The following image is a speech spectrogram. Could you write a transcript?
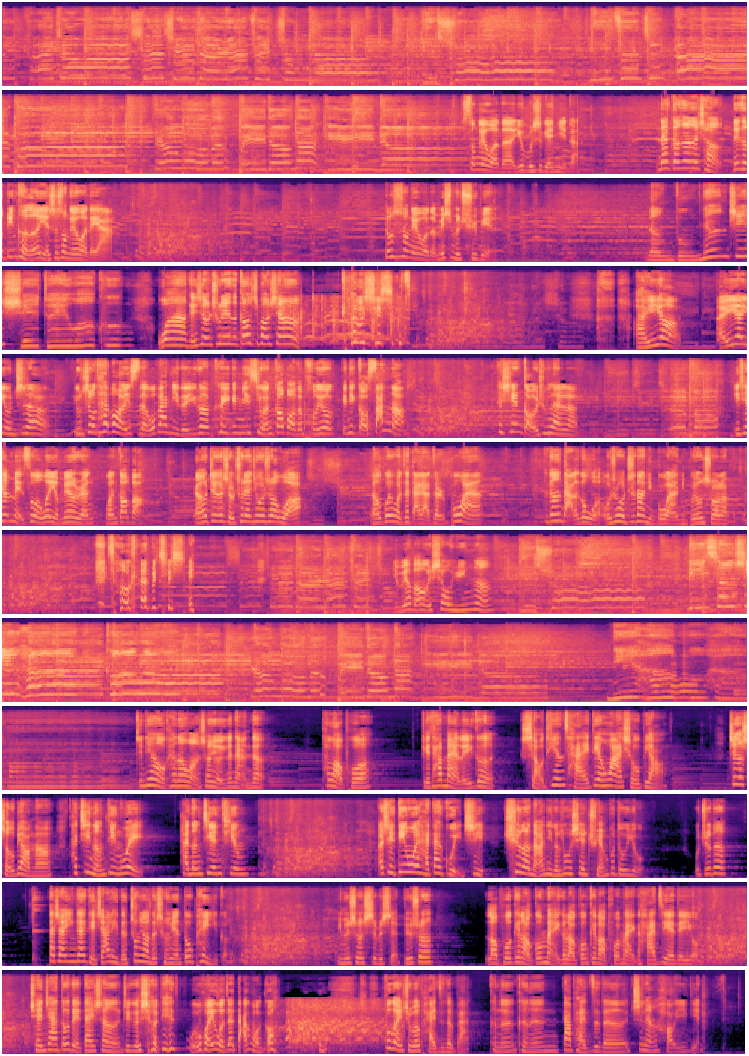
送给我的又不是给你的，那刚刚的场那个冰可乐也是送给我的呀，都是送给我的，没什么区别。能不能继续对我哭？哇，感谢我初恋的高级宝箱，看不起世界。哎呀，哎呀，永志，永志，我太不好意思了，我把你的一个可以跟你一起玩高宝的朋友给你搞散了。他先搞出来了。以前每次我问有没有人玩高宝，然后这个时候初恋就会说我，然后过一会儿再打俩字儿不玩。他刚刚打了个我，我说我知道你不玩，你不用说了。我看不起谁？你们要把我笑晕啊！你曾心海狂浪。你好不好？今天我看到网上有一个男的，他老婆给他买了一个小天才电话手表。这个手表呢，它既能定位，还能监听，而且定位还带轨迹，去了哪里的路线全部都有。我觉得大家应该给家里的重要的成员都配一个，你们说是不是？比如说。老婆给老公买一个，老公给老婆买一个，孩子也得有，全家都得带上这个小电。我怀疑我在打广告，不管什么牌子的吧，可能可能大牌子的质量好一点。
